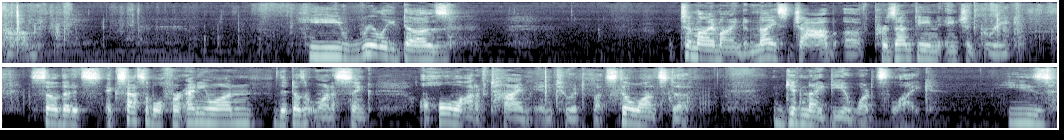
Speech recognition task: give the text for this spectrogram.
Um, he really does, to my mind, a nice job of presenting ancient Greek so that it's accessible for anyone that doesn't want to sink a whole lot of time into it, but still wants to get an idea what it's like. He's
